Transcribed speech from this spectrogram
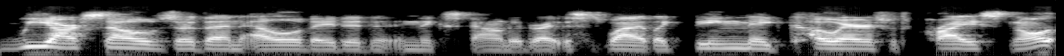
we ourselves are then elevated and expounded right? This is why like being made co-heirs with christ and all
